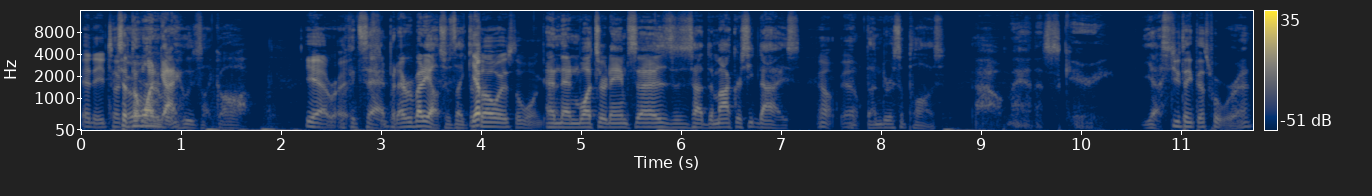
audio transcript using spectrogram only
And he took Except the over one guy who's like, oh, yeah, right. looking sad. But everybody else was like, yep. always the one guy. And then what's her name says, "This is how democracy dies." oh, yeah. Thunderous applause. Oh man, that's scary. Yes. Do you think that's where we're at?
